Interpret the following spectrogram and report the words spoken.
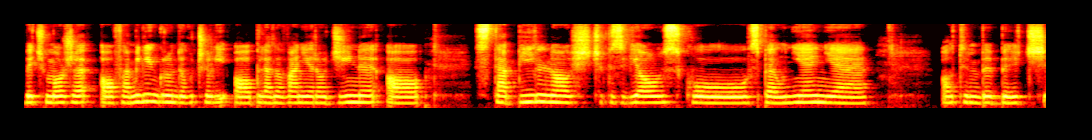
być może o familię grundu, czyli o planowanie rodziny, o stabilność w związku, spełnienie, o tym, by być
